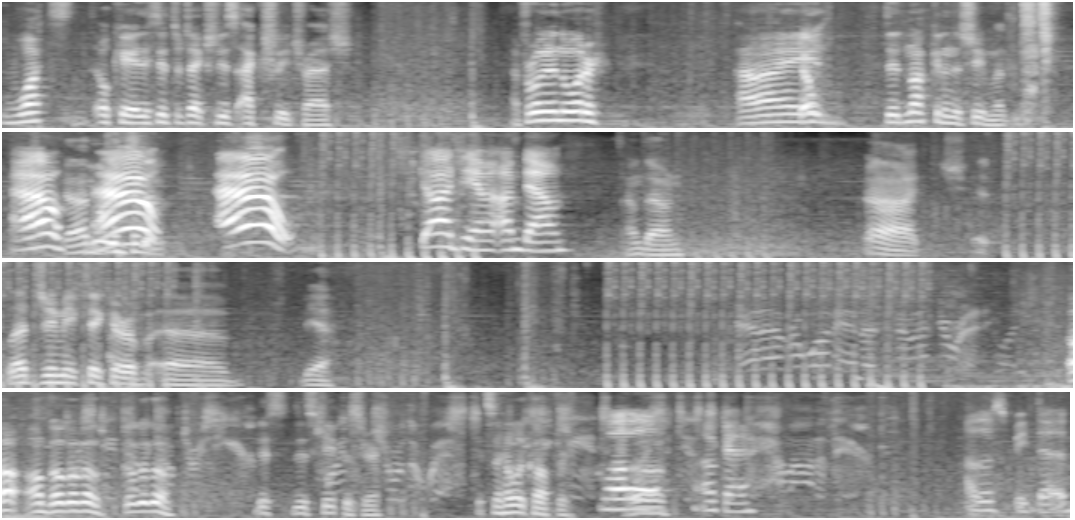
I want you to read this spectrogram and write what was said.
what? Okay, this intersection is actually trash. I'm throwing it in the water. I Nope. did not get an achievement. Ow! God, Ow! incident. Ow! God damn it, I'm down. I'm down. Ah, shit. Let Jimmy take care of, uh, yeah. Get everyone in as soon as you're ready. Oh, oh, go, go, go, go, go, go. This, this cape is here. Secure the rest. It's a helicopter. Well, Oh. okay. Hell out of there. I'll just be dead.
